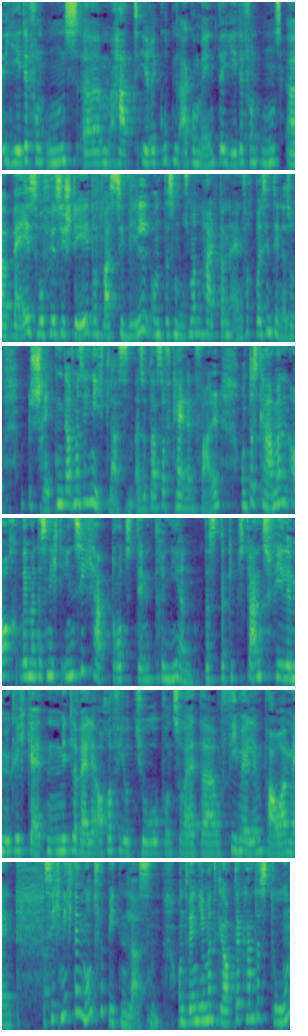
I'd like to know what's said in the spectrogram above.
äh, jede von uns ähm, hat ihre guten Argumente, jede von uns äh, weiß, wofür sie steht und und was sie will und das muss man halt dann einfach präsentieren. Also schrecken darf man sich nicht lassen, also das auf keinen Fall. Und das kann man auch, wenn man das nicht in sich hat, trotzdem trainieren. Das, da gibt es ganz viele Möglichkeiten, mittlerweile auch auf YouTube und so weiter, Female Empowerment, sich nicht den Mund verbieten lassen. Und wenn jemand glaubt, er kann das tun,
